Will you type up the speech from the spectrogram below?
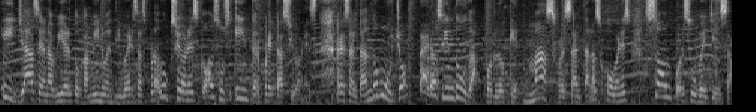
y ya se han abierto camino en diversas producciones con sus interpretaciones, resaltando mucho, pero sin duda, por lo que más resaltan las jóvenes son por su belleza,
